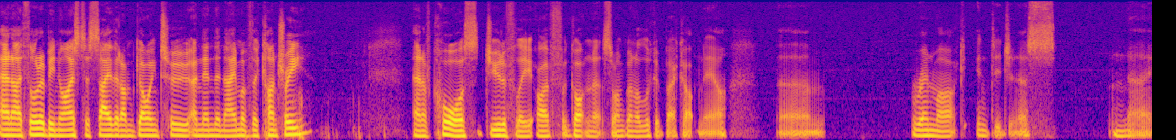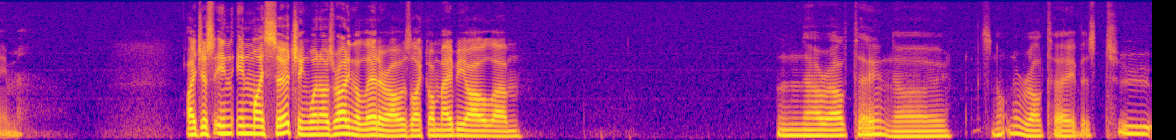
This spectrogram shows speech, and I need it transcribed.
And I thought it'd be nice to say that I'm going to and then the name of the country. And of course, dutifully, I've forgotten it. So I'm going to look it back up now. Um, Renmark Indigenous name. I just in in my searching when I was writing the letter, I was like, oh, maybe I'll um. Naralte, no, it's not Naralte. There's two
